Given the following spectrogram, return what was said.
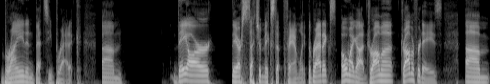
Brian and Betsy Braddock. Um, they are they are such a mixed up family. The Braddocks, oh my god, drama, drama for days. Um,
